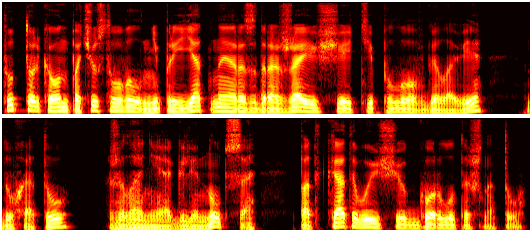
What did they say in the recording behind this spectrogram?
Тут только он почувствовал неприятное раздражающее тепло в голове, духоту, желание оглянуться, подкатывающую горлу тошноту.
